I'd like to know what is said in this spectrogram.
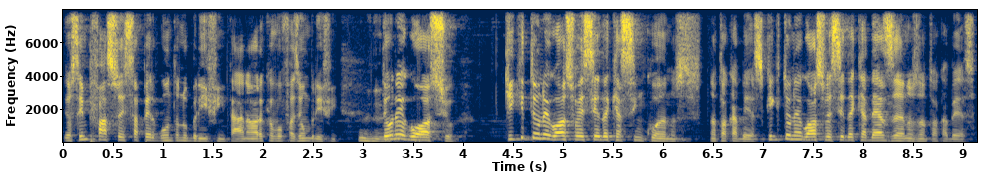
Eu sempre faço essa pergunta no briefing, tá? Na hora que eu vou fazer um briefing. Uhum. Teu negócio o que, que teu negócio vai ser daqui a 5 anos na tua cabeça? O que, que teu negócio vai ser daqui a 10 anos na tua cabeça?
